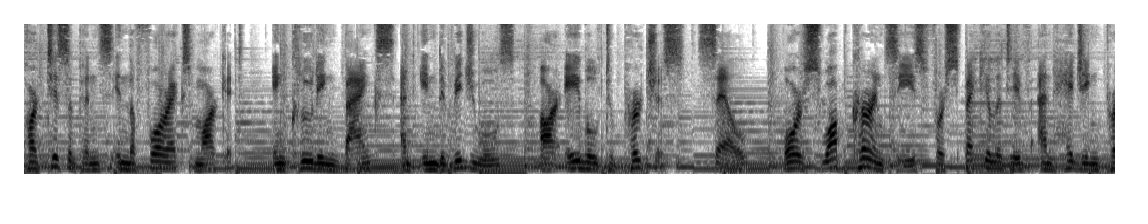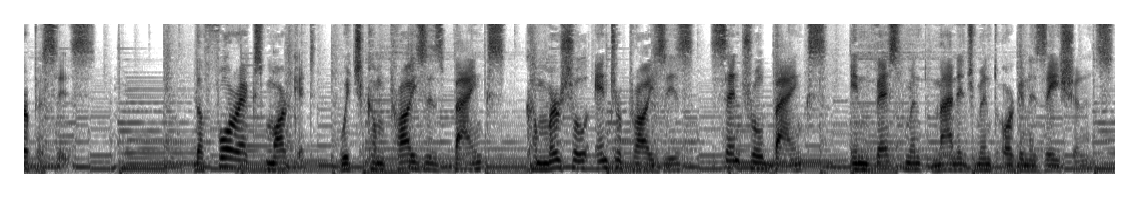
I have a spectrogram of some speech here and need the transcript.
Participants in the Forex market, including banks and individuals, are able to purchase, sell, or swap currencies for speculative and hedging purposes. The Forex market, which comprises banks, commercial enterprises, central banks, investment management organizations,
